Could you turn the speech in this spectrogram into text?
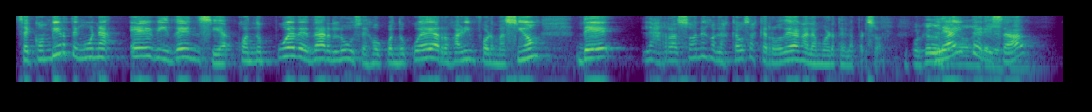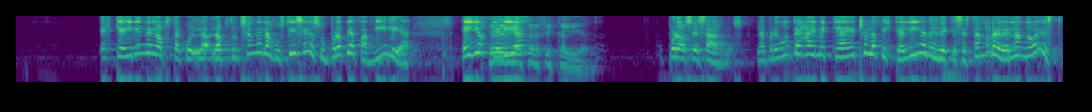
se convierte en una evidencia cuando puede dar luces o cuando puede arrojar información de las razones o las causas que rodean a la muerte de la persona. ¿Le ha interesado? Es que ahí viene la, obstrucción de la justicia de su propia familia. Ellos ¿Qué querían hacer fiscalía? procesarlos. La pregunta es, Jaime, ¿qué ha hecho la fiscalía desde que se están revelando esto?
